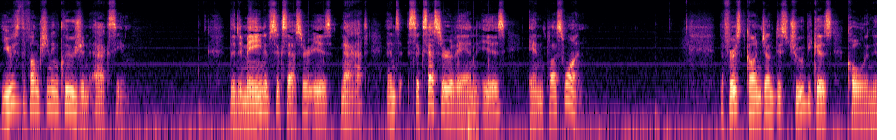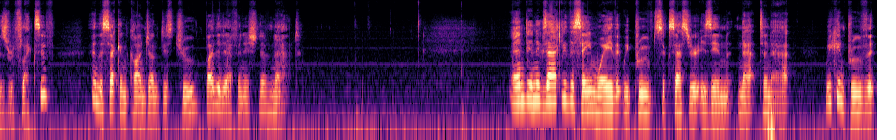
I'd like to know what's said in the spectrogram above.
use the function inclusion axiom. The domain of successor is nat, and successor of n is n plus 1. The first conjunct is true because colon is reflexive, and the second conjunct is true by the definition of nat. And in exactly the same way that we proved successor is in nat to nat, we can prove that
